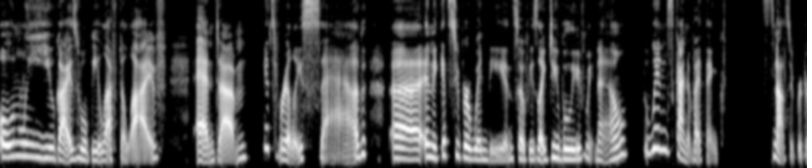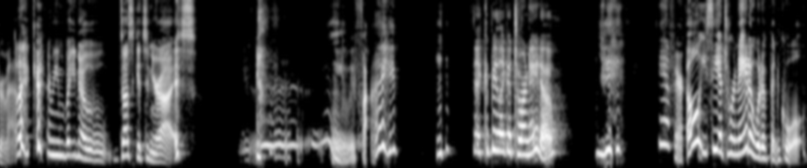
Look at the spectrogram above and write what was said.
only you guys will be left alive. And um, it's really sad. Uh, and it gets super windy. And Sophie's like, Do you believe me now? The wind's kind of, I think, it's not super dramatic. I mean, but you know, dust gets in your eyes. You'll be fine. It could be like a tornado. yeah, fair. Oh, you see, a tornado would have been cool.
